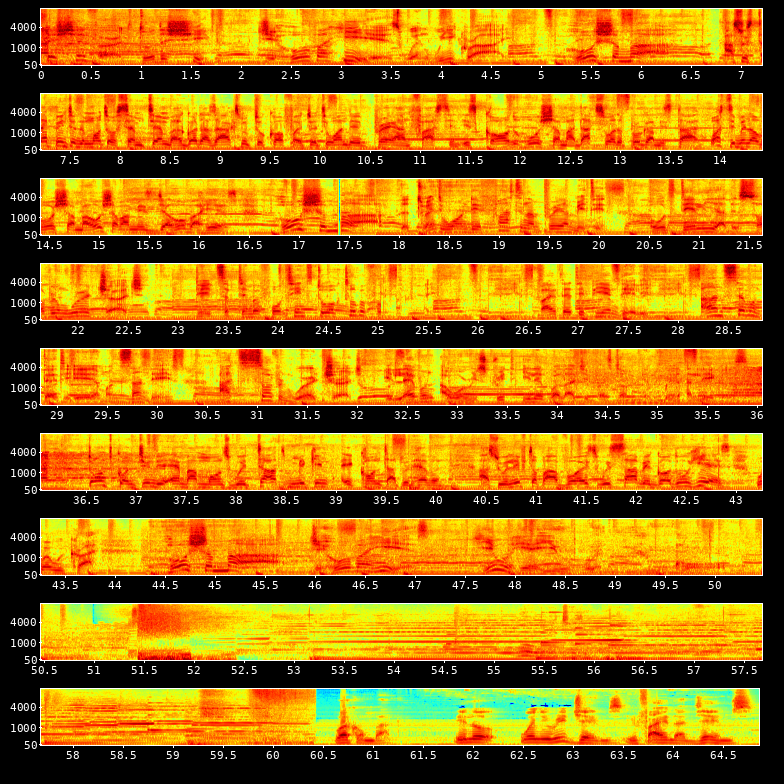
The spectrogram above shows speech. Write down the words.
The shepherd to the sheep, Jehovah hears when we cry. Ho. As we step into the month of September, God has asked me to call for a 21 day prayer and fasting. It's called Hoshama. That's what the program is tagged. What's the meaning of Hoshama? Hoshama means Jehovah hears. Hoshama, the 21 day fasting and prayer meeting, holds daily at the Sovereign Word Church. Date September 14th to October 4th. 5.30 p.m. daily and 7.30 a.m. on Sundays at Sovereign Word Church, 11 Awori Street, Ilebolaji Bus Stop in Lagos. Don't continue the ember months without making a contact with heaven. As we lift up our voice, we serve a God who hears when we cry. Hoshama, Jehovah hears. He will hear you Welcome back. You know, when you read James, you find that James,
